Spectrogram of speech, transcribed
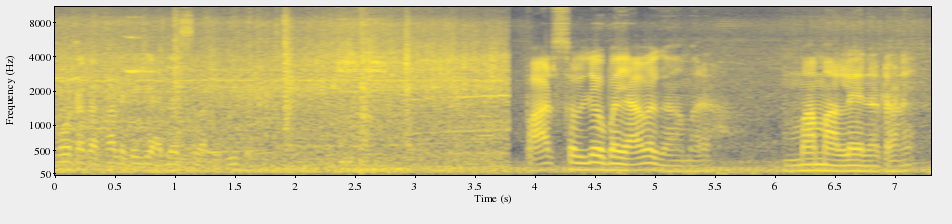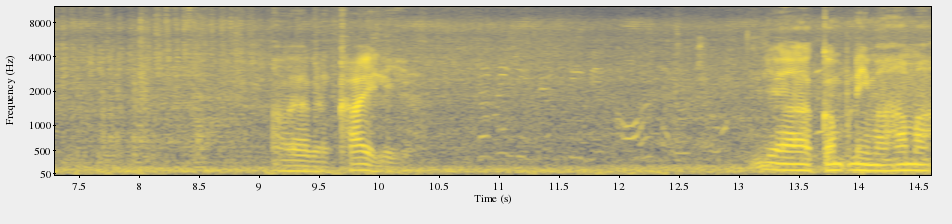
સો ટકા ખાલી થઈ ગયા, દસ વાગે કીધું. પાર્સલ જો ભાઈ આવે ગા અમારા. મામા લે નટાણે હવે આગળ ખાઈ લઈએ. જે આ કંપનીમાં આમાં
